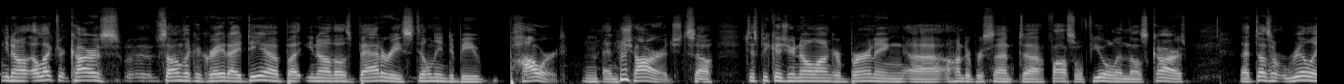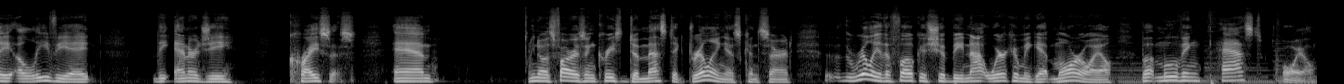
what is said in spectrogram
you know, electric cars uh, sounds like a great idea, but you know those batteries still need to be powered and charged. So just because you're no longer burning uh, 100% uh, fossil fuel in those cars, that doesn't really alleviate the energy crisis. And you know, as far as increased domestic drilling is concerned, really the focus should be not where can we get more oil, but moving past oil.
